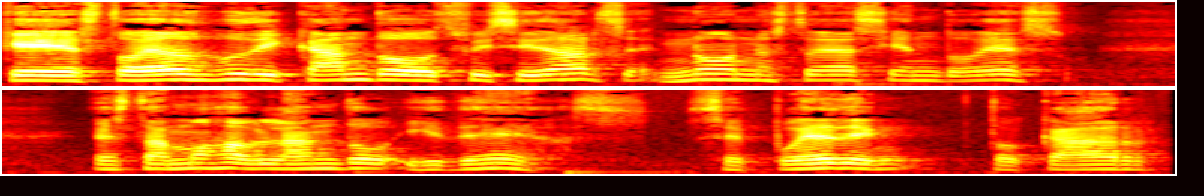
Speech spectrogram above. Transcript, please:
Que estoy adjudicando suicidarse. No, no estoy haciendo eso. Estamos hablando ideas. Se pueden tocar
